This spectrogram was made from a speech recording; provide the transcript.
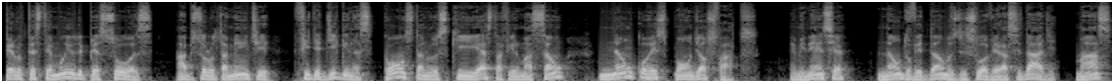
Pelo testemunho de pessoas absolutamente fidedignas, consta-nos que esta afirmação não corresponde aos fatos. Eminência, não duvidamos de sua veracidade, mas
